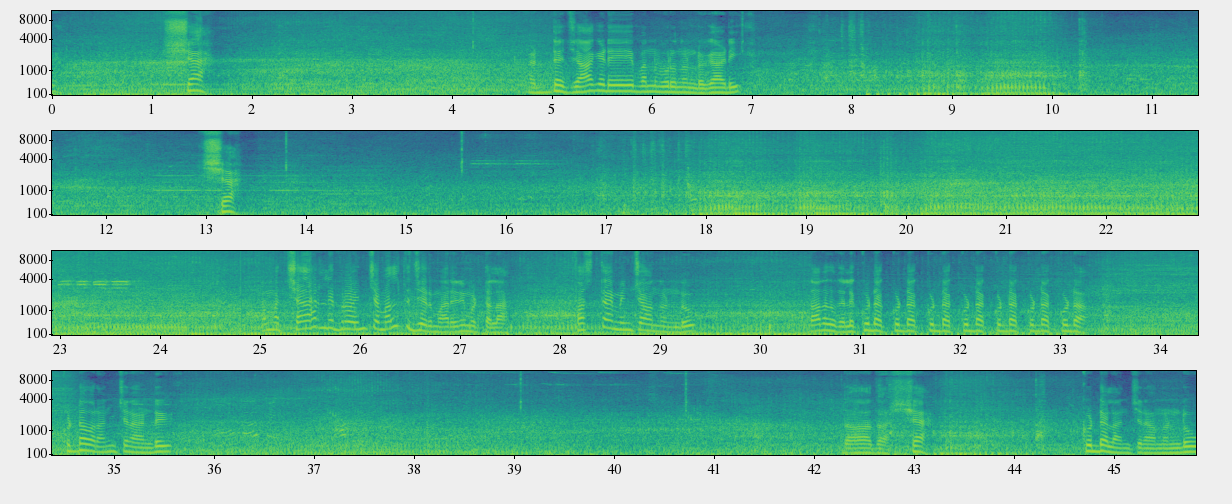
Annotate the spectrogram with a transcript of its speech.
ಶ್ಯಾ ಅಡ್ಡ ಜಾಗಡೆ ಬಂದು ಬರುದುಂಡು ಗಾಡಿ ಶ್ಯಾ ಚಾರ್ಲಿ ಬ್ರೋ ಇಂಚ ಮಲ್ತಿದ್ದೀರಿ ಮಾರೆ ನಿಮ್ಮಟ್ಟಲ್ಲ ಫಸ್ಟ್ ಟೈಮ್ ಇಂಚ ಒಂದುಂಡು ದಾದಗೋದಲ್ಲ ಕುಡ್ಡ ಕುಡ್ಡ ಕುಡ್ಡ ಕುಡ್ಡ ಕುಡ್ಡ ಕುಡ್ಡ ಕುಡ್ಡ ಕುಡ್ಡವರ ಅಂಚನ ಅಂಡು ದಾದ ಶ ಕುಡ್ಡಲ ಅಂಚನ ಒಂದುಂಡು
